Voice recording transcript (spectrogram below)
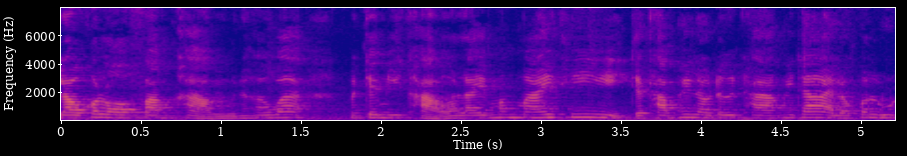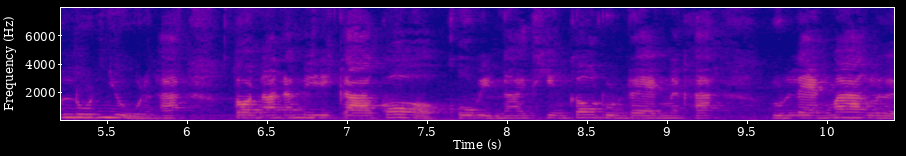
เราก็รอฟังข่าวอยู่นะคะว่ามันจะมีข่าวอะไรบ้างไหมที่จะทำให้เราเดินทางไม่ได้ เราก็ลุ้นๆอยู่นะคะ ตอนนั้นอเมริกาก็โควิด -19 ก็รุนแรงนะคะ รุนแรงมากเลย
